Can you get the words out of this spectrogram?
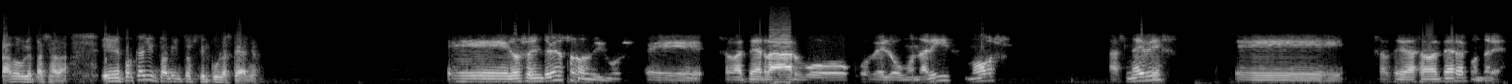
A doble pasada. Eh, ¿Por qué ayuntamientos circula este año? eh, los ayuntamientos son los mismos. Eh, Salvaterra, Arbo, Covelo, Mondariz, Mos, As Neves, eh, Salceda, Salvaterra y Pontarea.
